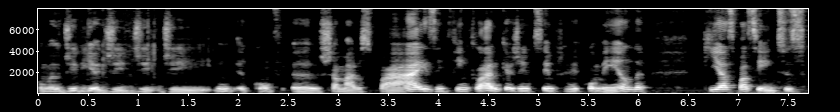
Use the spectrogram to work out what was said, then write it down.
como eu diria, de, de, de uh, chamar os pais, enfim, claro que a gente sempre recomenda que as pacientes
